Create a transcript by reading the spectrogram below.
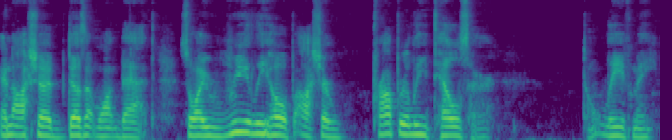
and Asha doesn't want that. So I really hope Asha properly tells her, Don't leave me.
